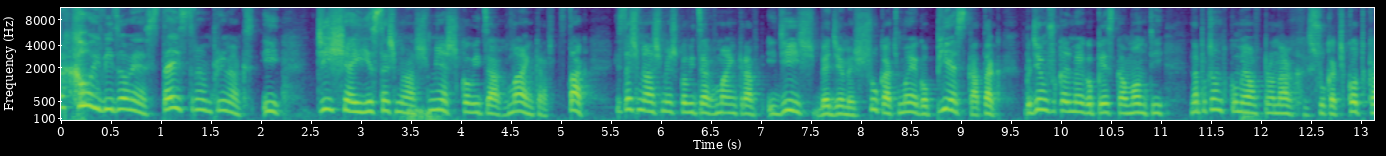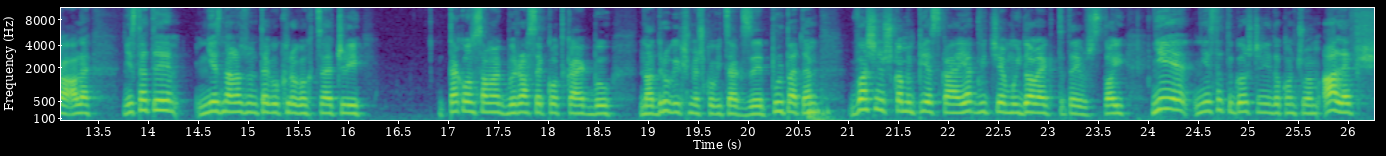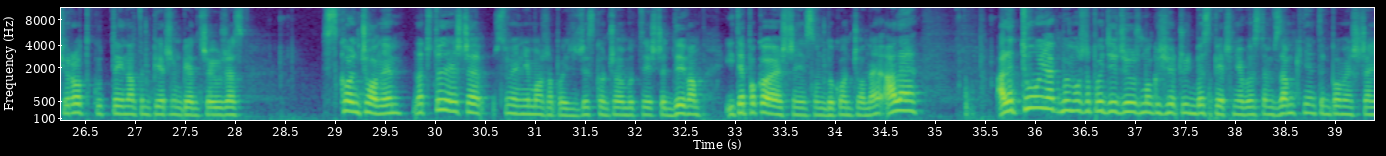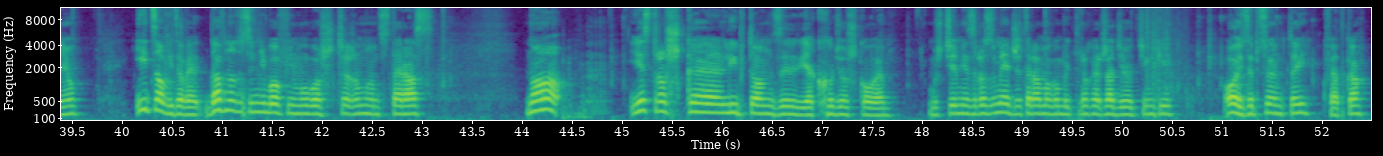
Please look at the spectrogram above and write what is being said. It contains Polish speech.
Ahoj widzowie, z tej strony Primax i dzisiaj jesteśmy na Śmieszkowicach w Minecraft. Tak, jesteśmy na Śmieszkowicach w Minecraft i dziś będziemy szukać mojego pieska. Tak, będziemy szukać mojego pieska Monty. Na początku miałem w planach szukać kotka, ale niestety nie znalazłem tego, którego chcę, czyli taką samą jakby rasę kotka, jak był na drugich Śmieszkowicach z pulpetem. Właśnie szukamy pieska, jak widzicie mój domek tutaj już stoi. Nie, niestety go jeszcze nie dokończyłem, ale w środku tutaj na tym pierwszym piętrze już jest skończonym. Znaczy tutaj jeszcze w sumie nie można powiedzieć, że skończyłem, bo tutaj jeszcze dywan i te pokoje jeszcze nie są dokończone, ale ale tu jakby można powiedzieć, że już mogę się czuć bezpiecznie, bo jestem w zamkniętym pomieszczeniu. I co widzowie, dawno dosyć nie było filmu, bo szczerze mówiąc teraz no jest troszkę Lipton z, jak chodzi o szkołę. Musicie mnie zrozumieć, że teraz mogą być trochę rzadziej odcinki. Oj, zepsułem tutaj kwiatka.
